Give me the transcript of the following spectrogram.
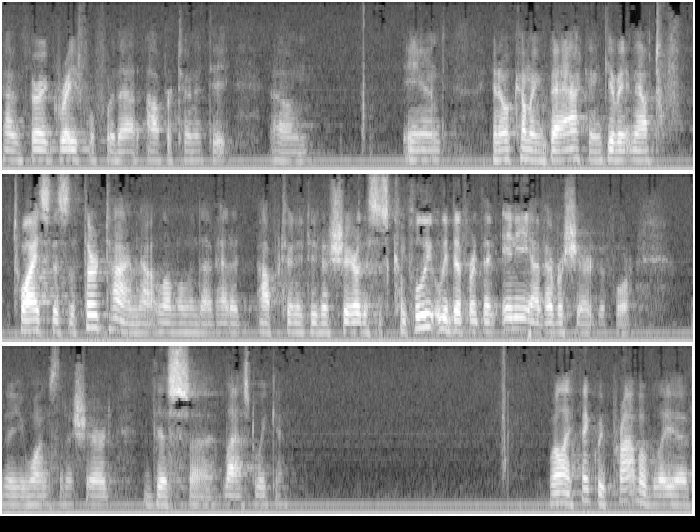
I'm very grateful for that opportunity. Um, and, you know, coming back and giving it now twice, this is the third time now at Loma Linda I've had an opportunity to share. This is completely different than any I've ever shared before the ones that I shared this uh, last weekend. Well, I think we probably have.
